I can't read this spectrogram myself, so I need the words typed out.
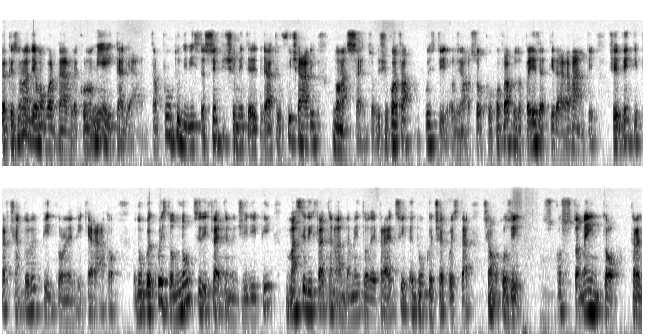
perché se noi andiamo a guardare l'economia italiana dal punto di vista semplicemente dei dati ufficiali non ha senso, dice come fa, questi, come fa questo paese a tirare avanti, c'è il 20% del PIL che non è dichiarato, dunque questo non si riflette nel GDP ma si riflette nell'andamento dei prezzi e dunque c'è questo diciamo così, scostamento tra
